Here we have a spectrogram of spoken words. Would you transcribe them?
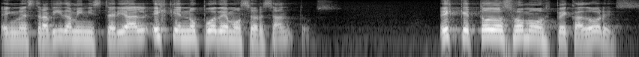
en nuestra vida ministerial, es que no podemos ser santos. Es que todos somos pecadores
